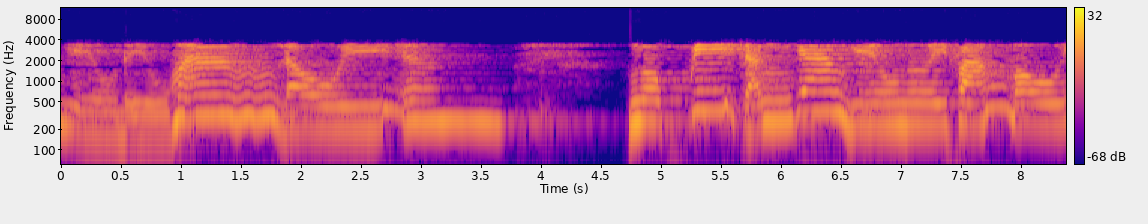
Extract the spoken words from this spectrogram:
nhiều điều mang lồi ngục đi trần gian nhiều người phản bội,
